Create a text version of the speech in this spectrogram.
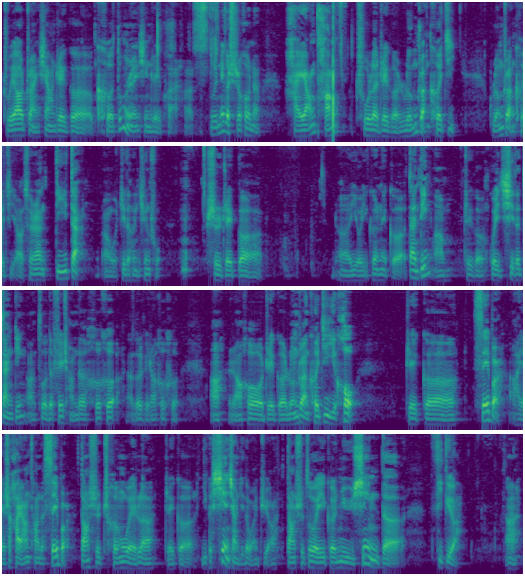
主要转向这个可动人形这一块啊，因为那个时候呢，海洋堂出了这个轮转科技，轮转科技啊，虽然第一代啊我记得很清楚，是这个呃有一个那个但丁啊，这个鬼泣的但丁啊做的非常的呵呵啊，做的非常呵呵啊，然后这个轮转科技以后，这个 Saber 啊也是海洋堂的 Saber，当时成为了这个一个现象级的玩具啊，当时作为一个女性的 figure 啊，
